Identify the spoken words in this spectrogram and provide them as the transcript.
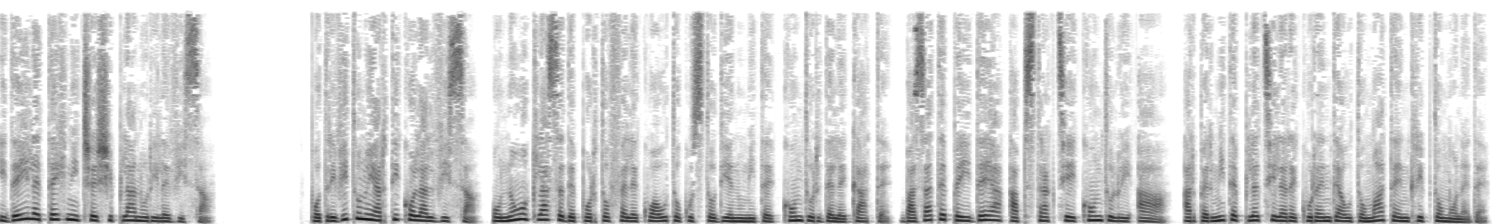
Ideile tehnice și planurile Visa Potrivit unui articol al Visa, o nouă clasă de portofele cu autocustodie numite conturi delegate, bazate pe ideea abstracției contului AA, ar permite plățile recurente automate în criptomonede.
